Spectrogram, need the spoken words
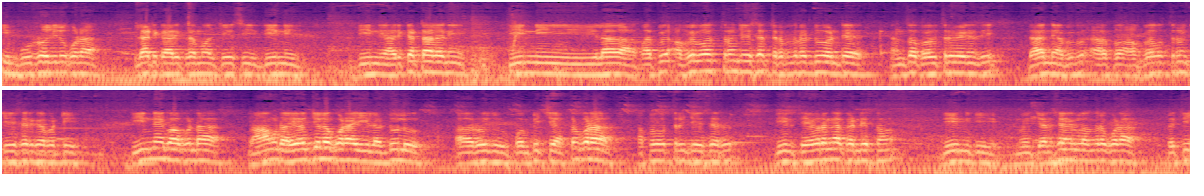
ఈ మూడు రోజులు కూడా ఇలాంటి కార్యక్రమాలు చేసి దీన్ని దీన్ని అరికట్టాలని దీన్ని ఇలా అభి అపవిత్రం చేసే తిరుపతి లడ్డు అంటే ఎంతో పవిత్రమైనది. దాన్ని అభి అప- అపవిత్రం చేశారు కాబట్టి దీన్నే కాకుండా రాముడు అయోధ్యలో కూడా ఈ లడ్డూలు ఆ రోజు పంపించి అక్కడ కూడా అపవిత్రం చేశారు. దీన్ని తీవ్రంగా ఖండిస్తాం. దీనికి మేము జనసైనికులందరూ కూడా ప్రతి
